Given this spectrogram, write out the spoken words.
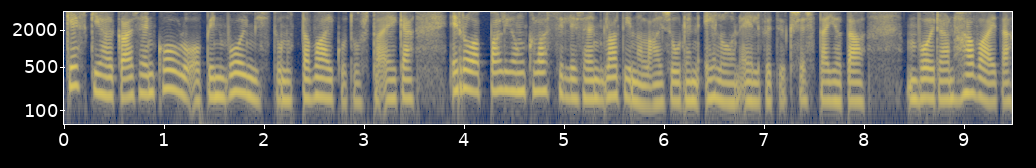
keskiaikaisen kouluopin voimistunutta vaikutusta, eikä eroa paljon klassillisen latinalaisuuden elon elvytyksestä, jota voidaan havaita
